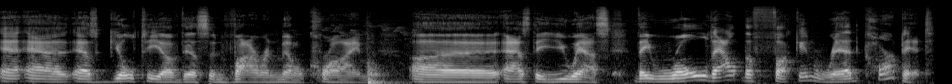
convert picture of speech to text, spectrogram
as, as guilty of this environmental crime uh, as the U.S. They rolled out the fucking red carpet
